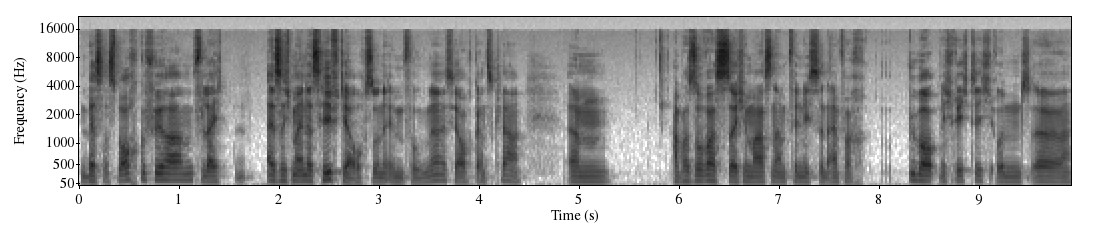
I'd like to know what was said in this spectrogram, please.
ein besseres Bauchgefühl haben. Vielleicht, also ich meine, das hilft ja auch so eine Impfung, ne? Ist ja auch ganz klar. Ähm, aber sowas, solche Maßnahmen, finde ich, sind einfach überhaupt nicht richtig und äh,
